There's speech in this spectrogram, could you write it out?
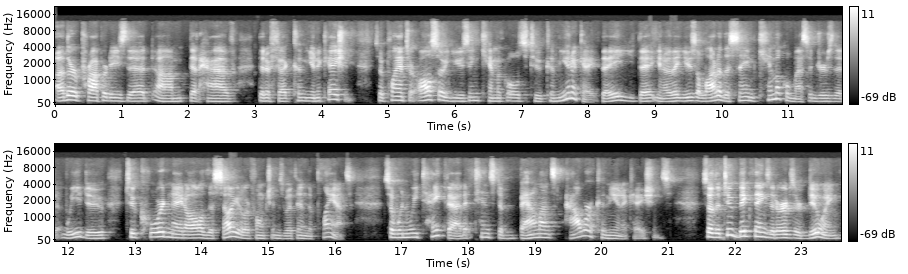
other properties that um, that have that affect communication. So plants are also using chemicals to communicate. They, they, you know, they use a lot of the same chemical messengers that we do to coordinate all of the cellular functions within the plants. So when we take that, it tends to balance our communications. So the two big things that herbs are doing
